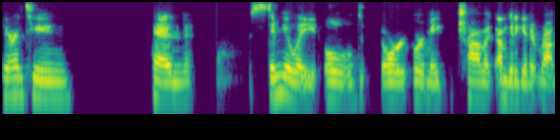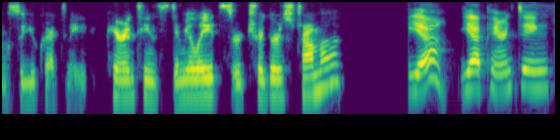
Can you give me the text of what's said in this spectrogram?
parenting can stimulate old or or make trauma i'm going to get it wrong so you correct me parenting stimulates or triggers trauma yeah yeah parenting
